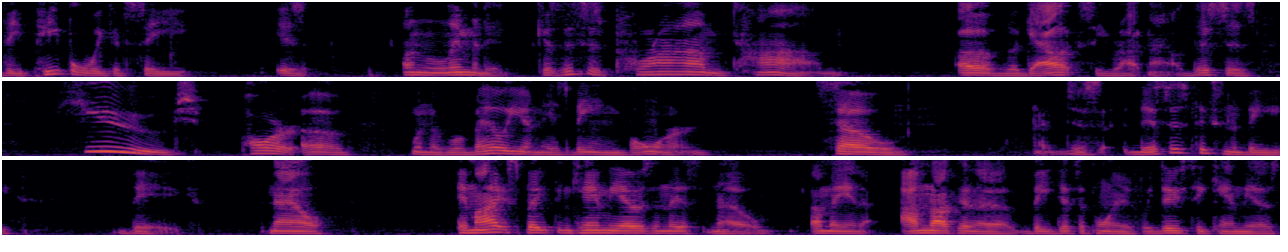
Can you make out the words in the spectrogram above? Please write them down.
The people we could see is unlimited because this is prime time of the galaxy right now. This is huge part of when the rebellion is being born. So just this is fixing to be big. Now, am I expecting cameos in this? No. I mean, I'm not gonna be disappointed if we do see cameos,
